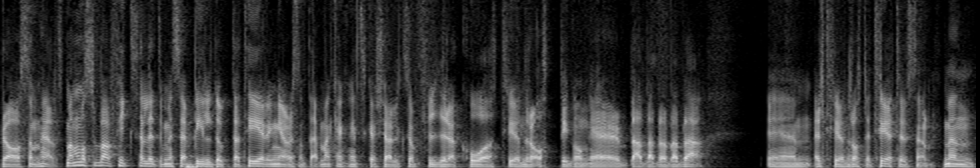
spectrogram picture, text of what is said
bra som helst. Man måste bara fixa lite med så här bilduppdateringar och sånt där. Man kanske inte ska köra liksom 4K 380 gånger bla bla bla bla bla. Eh, eller 380, 3000. Men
